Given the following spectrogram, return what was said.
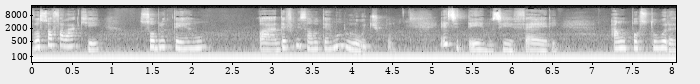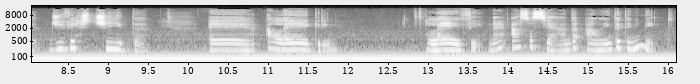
vou só falar aqui sobre o termo, a definição do termo lúdico. Esse termo se refere a uma postura divertida, é, alegre, leve, né, associada ao entretenimento.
